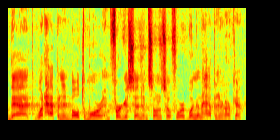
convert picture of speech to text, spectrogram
that what happened in Baltimore and Ferguson and so on and so forth wasn't going to happen in our county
